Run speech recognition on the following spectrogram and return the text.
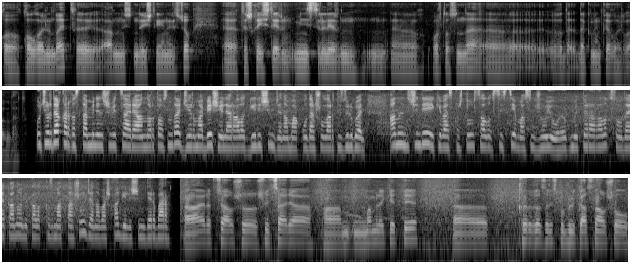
колго илинбайт анын үстүндө иштегенибиз жок тышкы иштер министрлеринин ортосунда документке коюлат учурда кыргызстан менен швейцариянын ортосунда жыйырма беш эл аралык келишим жана макулдашуулар түзүлгөн. Анын ичинде эки баскычтуу салык системасын жоюу өкмөттөр аралык соода экономикалык кызматташуу жана башка келишимдер бар. Айрыкча ушу швейцария мамлекети кыргыз республикасына ошол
